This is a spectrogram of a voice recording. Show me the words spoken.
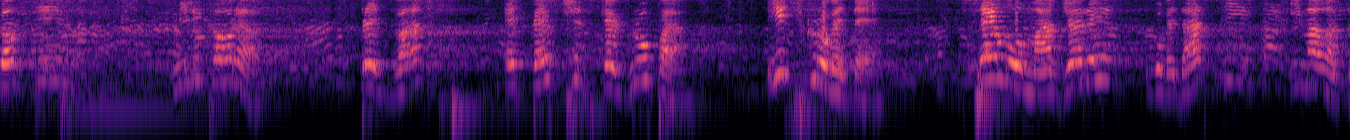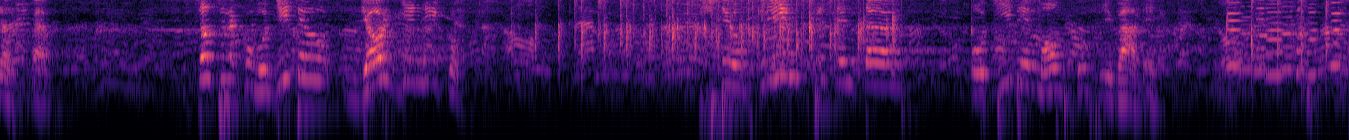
гости, мили хора, пред вас е певческа група Искровете, село Маджаре, Говедарци и Мала църква. С ръководител Георги Ников. Ще открием с песента Отиде Монко в ливаде. Otidemo confinate,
